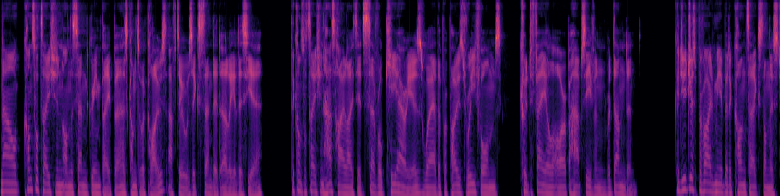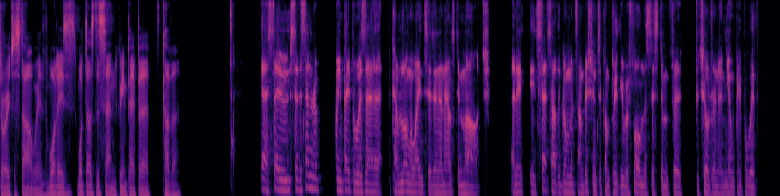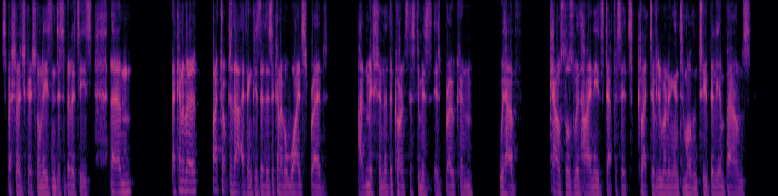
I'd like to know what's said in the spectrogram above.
Now, consultation on the Send Green paper has come to a close after it was extended earlier this year. The consultation has highlighted several key areas where the proposed reforms could fail or are perhaps even redundant. Could you just provide me a bit of context on this story to start with? What is what does the Send Green paper cover? Yeah, so so the Send Green Paper was uh, kind of long awaited and announced in March, and it, it sets out the government's ambition to completely reform the system for for children and young people with special educational needs and disabilities. Um, a kind of a backdrop to that, I think, is that there's a kind of a widespread admission that the current system is is broken. We have councils with high needs deficits collectively running into more than two billion pounds.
